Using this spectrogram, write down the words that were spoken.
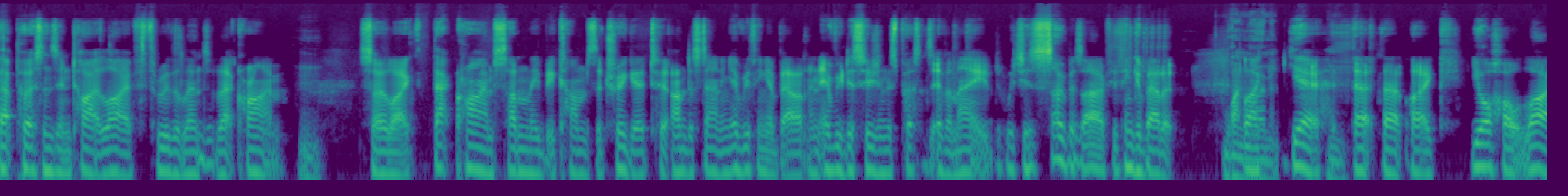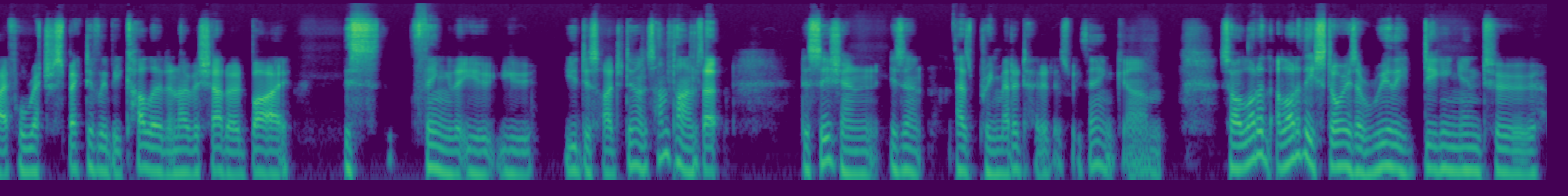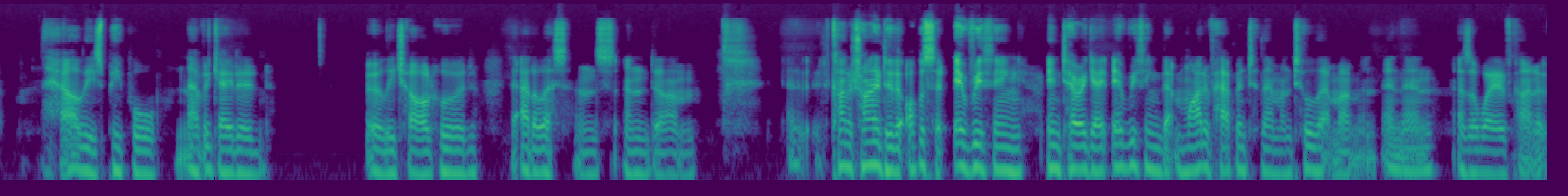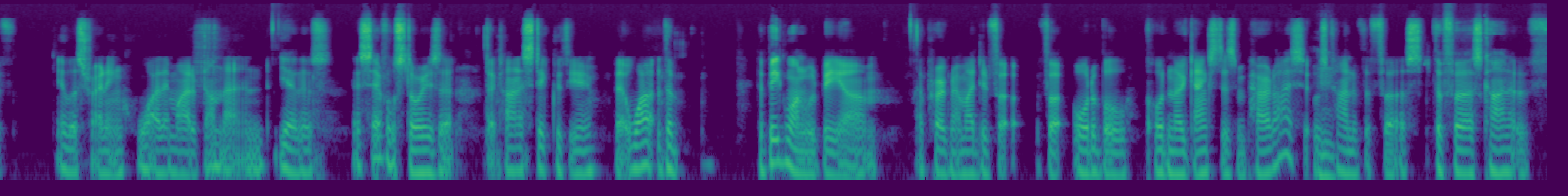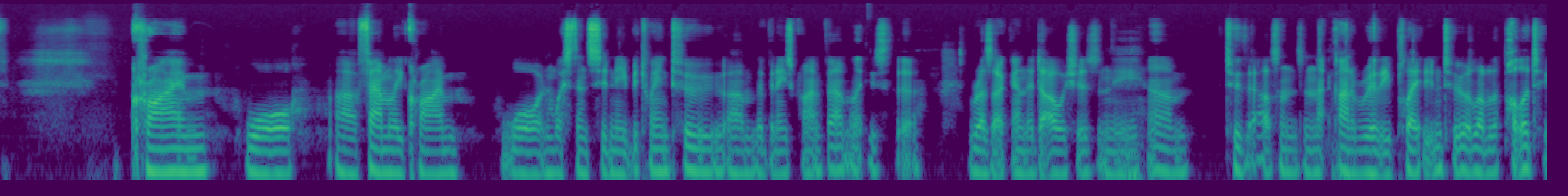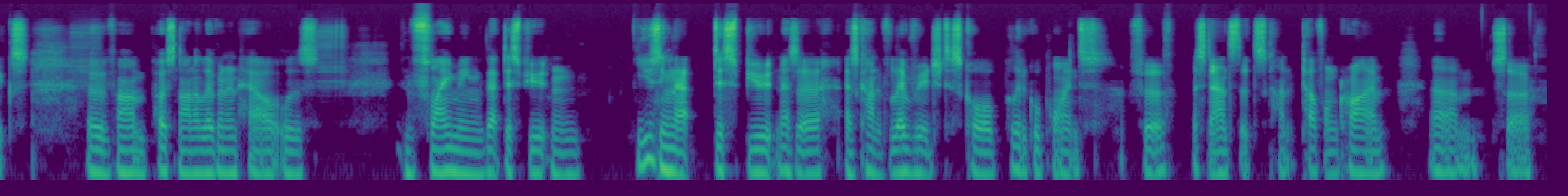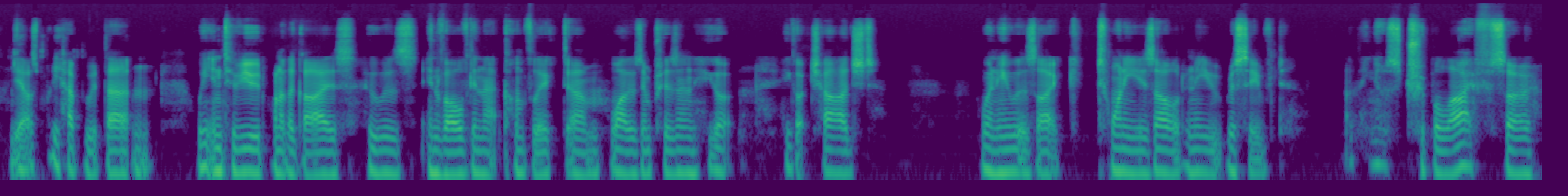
that person's entire life through the lens of that crime. Mm. So, like, that crime suddenly becomes the trigger to understanding everything about and every decision this person's ever made, which is so bizarre if you think about it. One Like, moment. yeah, Mm. that that like your whole life will retrospectively be colored and overshadowed by this thing that you you you decide to do, and sometimes that decision isn't as premeditated as we think. Um, so a lot of a lot of these stories are really digging into how these people navigated early childhood, the adolescence, and um, uh, kind of trying to do the opposite. Everything, interrogate everything that might have happened to them until that moment, and then as a way of kind of illustrating why they might have done that. And yeah, there's there's several stories that that kind of stick with you. But what the the big one would be um, a program I did for for Audible called No Gangsters in Paradise. It was Mm. kind of the first the first kind of crime war, uh, family crime war in Western Sydney between two um, Lebanese crime families, the Razzak and the Darwiches in the um, 2000s, and that kind of really played into a lot of the politics of um, post 9/11 and how it was inflaming that dispute and using that dispute as a as kind of leverage to score political points for a stance that's kind of tough on crime. Um, so yeah, I was pretty happy with that, and we interviewed one of the guys who was involved in that conflict um, while he was in prison. He got he got charged when he was like 20 years old, and he received I think it was triple life. So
